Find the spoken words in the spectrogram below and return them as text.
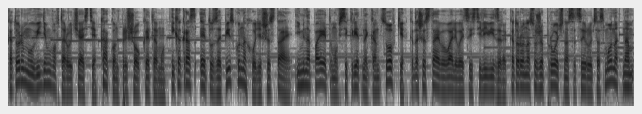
которую мы увидим во второй части, как он пришел к этому. И как раз эту записку находит шестая. Именно поэтому в секретной концовке, когда шестая вываливается из телевизора, который у нас уже прочно ассоциируется с Моно, нам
